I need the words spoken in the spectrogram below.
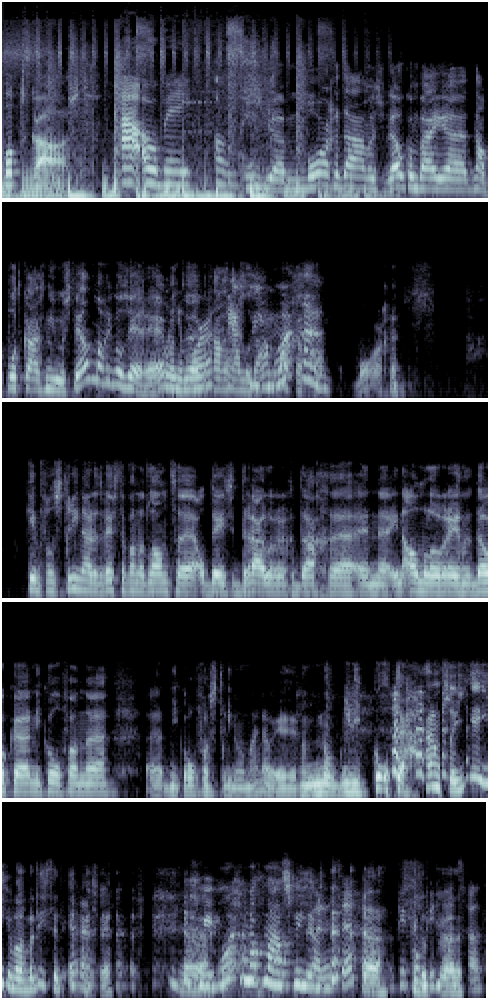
podcast. AOB Oost. Goedemorgen dames, welkom bij uh, nou, podcast Nieuwe Stijl mag ik wel zeggen. Hè? Want uh, we gaan het anders goedemorgen. aanpakken. Morgen. Kim van Strien uit het westen van het land uh, op deze druilerige dag. uh, en uh, in Almelo regent het ook. uh, Nicole van, uh, uh, Nicole van Strien, hoor mij nou weer zeggen. No- Nicole ter Harmsel. Jeetje man, wat is dit erg hè? Nou ja. Goedemorgen nogmaals, Ik Philip. wou net zeggen, Ja, heb je kopje gehad?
